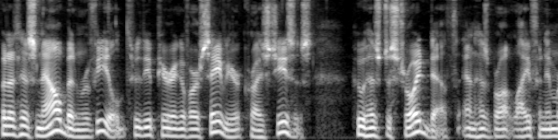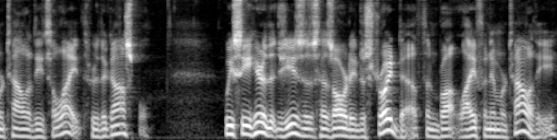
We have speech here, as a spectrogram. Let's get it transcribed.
but it has now been revealed through the appearing of our Savior Christ Jesus, who has destroyed death and has brought life and immortality to light through the gospel." We see here that Jesus has already destroyed death and brought life and immortality.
